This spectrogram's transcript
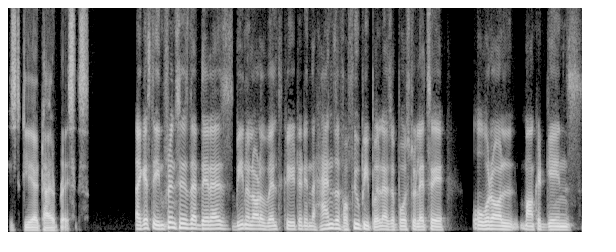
basically at higher prices. I guess the inference is that there has been a lot of wealth created in the hands of a few people, as opposed to, let's say, overall market gains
